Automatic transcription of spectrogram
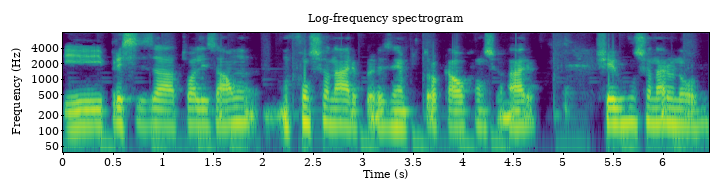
e precisa atualizar um, um funcionário, por exemplo, trocar o funcionário, chega um funcionário novo,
